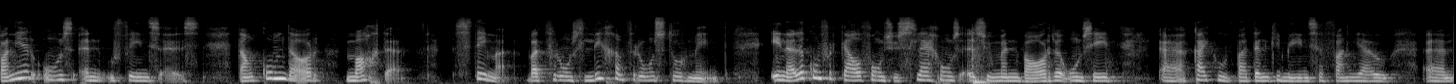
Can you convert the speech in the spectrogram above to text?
Wanneer ons in offense is, dan kom daar magte, stemme wat vir ons lieg en vir ons torment. En hulle kom vertel vir ons hoe sleg ons is, hoe min waarde ons het, uh kyk hoe wat dink die mense van jou. Ehm um,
